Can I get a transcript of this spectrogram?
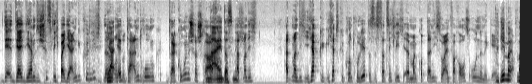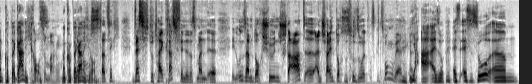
der, der, die haben sich schriftlich bei dir angekündigt ne? ja, und unter Androhung drakonischer Strafen Nein, das nicht. hat man dich hat man dich, ich habe ich es gekontrolliert, das ist tatsächlich, äh, man kommt da nicht so einfach raus, ohne eine Geldstrafe Nee, man, man kommt da gar nicht raus. Zu machen. Man kommt da ja, gar nicht raus. tatsächlich, was ich total krass finde, dass man äh, in unserem doch schönen Staat äh, anscheinend doch so, so etwas gezwungen werden kann. Ja, also es, es ist so, ähm,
